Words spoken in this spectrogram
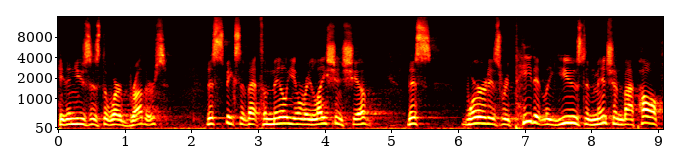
He then uses the word brothers. This speaks of that familial relationship. This word is repeatedly used and mentioned by Paul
